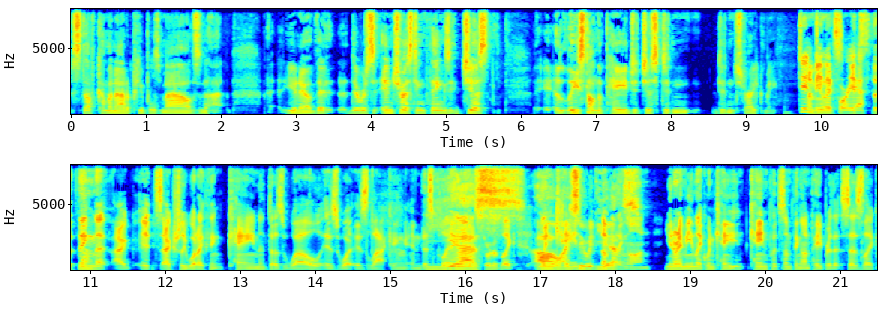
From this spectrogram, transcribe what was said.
stuff coming out of people's mouths, and I, you know, there there was interesting things. It just, at least on the page, it just didn't didn't strike me. Didn't I mean, do it it's, for you. it's the thing that I. It's actually what I think Kane does well is what is lacking in this play. Yes. it's sort of like when Oh, Kane I see what- puts something yes. on. You know what I mean? Like when Kane Kane puts something on paper that says like,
